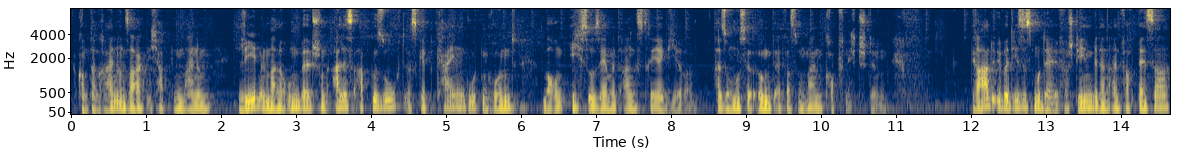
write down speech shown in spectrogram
er kommt dann rein und sagt, ich habe in meinem Leben, in meiner Umwelt schon alles abgesucht, es gibt keinen guten Grund, warum ich so sehr mit Angst reagiere. Also muss ja irgendetwas mit meinem Kopf nicht stimmen. Gerade über dieses Modell verstehen wir dann einfach besser,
